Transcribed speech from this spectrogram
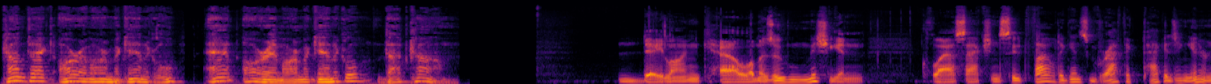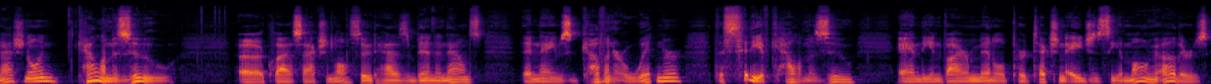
Contact RMR Mechanical at rmrmechanical.com. Dayline, Kalamazoo, Michigan. Class action suit filed against Graphic Packaging International in Kalamazoo. A class action lawsuit has been announced that names Governor Whitmer, the city of Kalamazoo, and the Environmental Protection Agency, among others.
